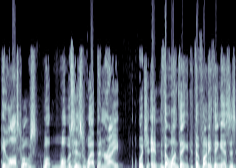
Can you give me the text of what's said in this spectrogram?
He lost what was what what was his weapon, right? Which and the one thing, the funny thing is, is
